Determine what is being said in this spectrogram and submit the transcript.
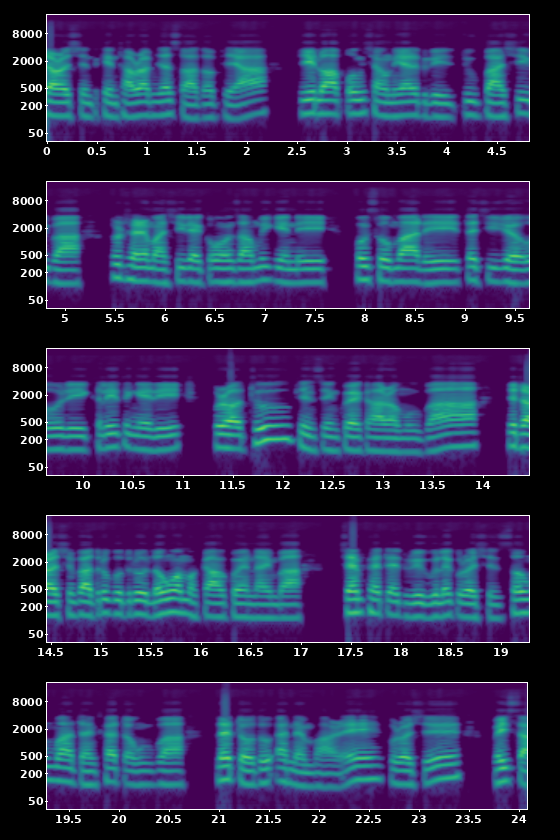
တော်ရှင်သခင်သာရမြတ်စွာသောဘုရားပြေလွှာပုံဆောင်နေရတဲ့သူတွေတူပါရှိပါသူတို့ထဲမှာရှိတဲ့ကိုဝန်ဆောင်မိခင်တွေဘုဆိုမတွေတက်ကြီးရွယ်အိုတွေကလေးငယ်တွေဘရောသူပြင်ဆင်ခွဲကားတော်မူပါပြတော်ရှင်ပါသူတို့ကိုသူတို့လုံးဝမကောက်ကွယ်နိုင်ပါ ကျမ်းဖက်တဲ့သူတွေကိုလည်းကိုရရှင်ဆုံးမတန်ခတ်တော်မူပါလက်တော်သို့အနံပါရယ်ကိုရရှင်မိစ္ဆာ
